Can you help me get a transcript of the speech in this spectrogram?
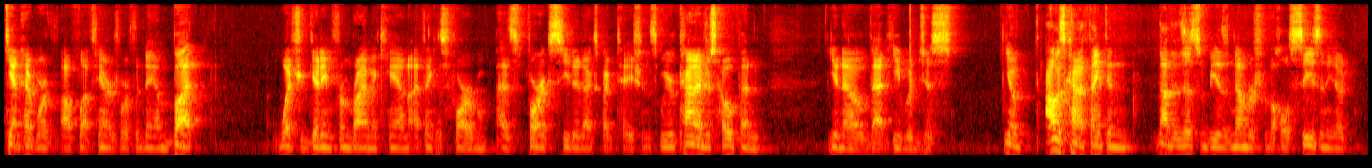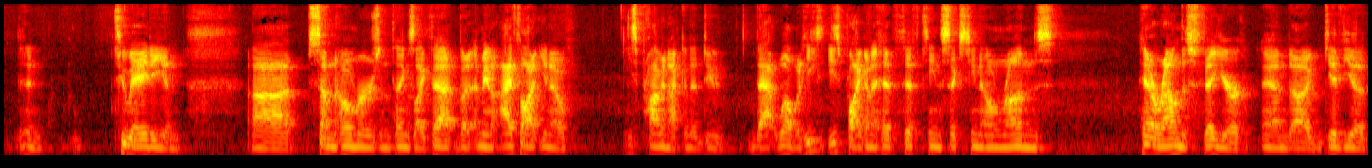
can't hit worth off left-handers worth a damn. But what you're getting from Brian McCann, I think, is far has far exceeded expectations. We were kind of just hoping, you know, that he would just, you know, I was kind of thinking not that this would be his numbers for the whole season, you know, in 280 and uh, seven homers and things like that. But I mean, I thought, you know, he's probably not going to do that well, but he's, he's probably going to hit 15, 16 home runs, hit around this figure, and uh, give you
